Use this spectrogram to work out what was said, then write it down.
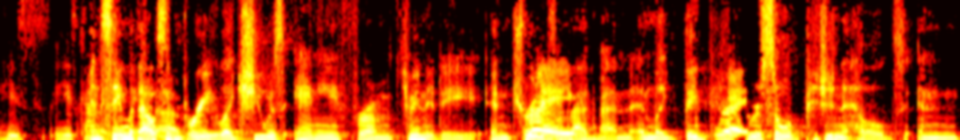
he's he's kind of. and of same with Alison. Brie. Like she was Annie from Community and True Right. from Mad Men, and like they, Right. they were so pigeonholed in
